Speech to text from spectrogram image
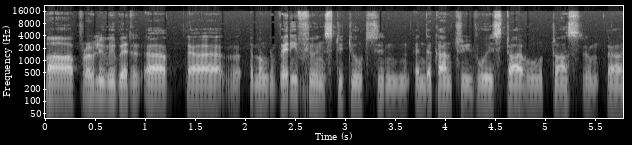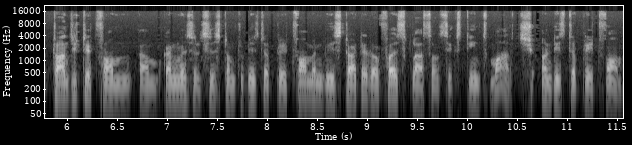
Uh, probably we were uh, uh, among the very few institutes in, in the country who, who trans um, uh, transited from um, conventional system to digital platform and we started our first class on 16th March on digital platform.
